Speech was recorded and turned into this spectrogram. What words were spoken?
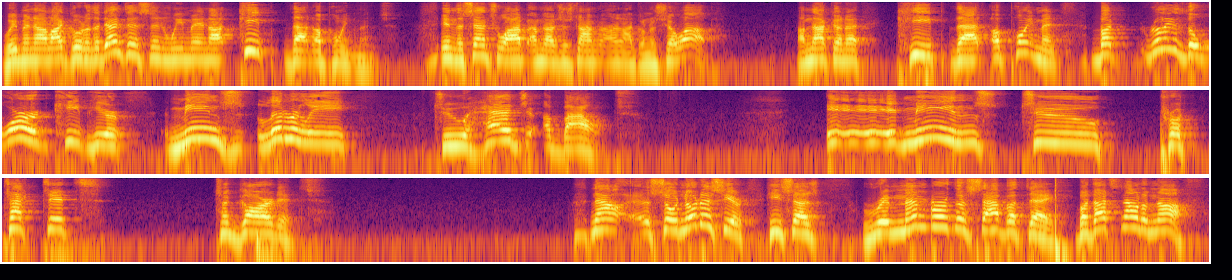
we may not like go to the dentist and we may not keep that appointment. In the sense, well, I'm not just, I'm, not going to show up. I'm not going to keep that appointment. But really, the word keep here means literally to hedge about. It means to protect it, to guard it. Now, so notice here, he says, remember the Sabbath day. But that's not enough.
